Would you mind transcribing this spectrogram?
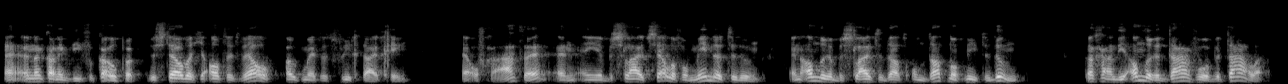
Hè, en dan kan ik die verkopen. Dus stel dat je altijd wel ook met het vliegtuig ging, of gaat, hè, en, en je besluit zelf om minder te doen. En anderen besluiten dat om dat nog niet te doen. Dan gaan die anderen daarvoor betalen.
